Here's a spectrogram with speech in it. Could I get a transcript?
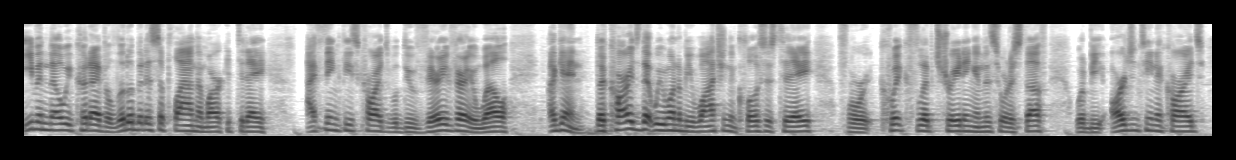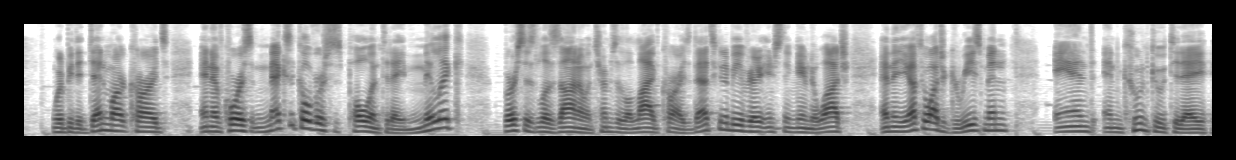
Even though we could have a little bit of supply on the market today, I think these cards will do very, very well. Again, the cards that we want to be watching the closest today for quick flip trading and this sort of stuff would be Argentina cards, would be the Denmark cards, and of course, Mexico versus Poland today. Milik versus Lozano in terms of the live cards. That's going to be a very interesting game to watch. And then you have to watch Griezmann and Nkunku today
